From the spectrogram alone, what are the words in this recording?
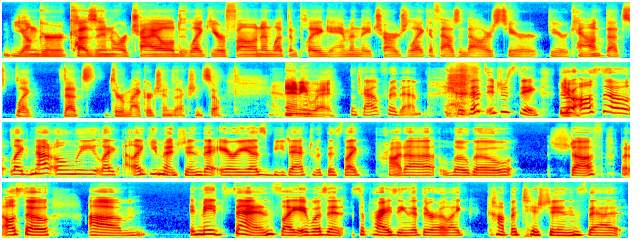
younger cousin or child like your phone and let them play a game and they charge like a thousand dollars to your your account, that's like that's through microtransactions. So anyway, Look out for them. So that's interesting. There Yeah. are also like not only like like you mentioned the areas bedecked with this like Prada logo stuff, but also um it made sense. Like it wasn't surprising that there are like competitions that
